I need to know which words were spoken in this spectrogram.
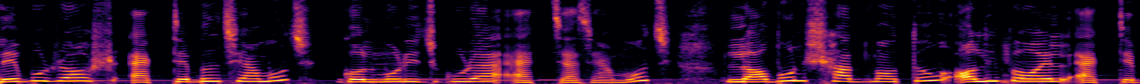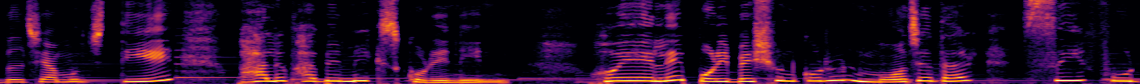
লেবুর রস এক টেবিল চামচ, গোলমরিচ গুঁড়া এক চা চামচ, লবণ স্বাদ মতো অলিভ অয়েল এক টেবিল চামচ দিয়ে ভালোভাবে মিক্স করে নিন। হয়ে এলে পরিবেশন করুন মজাদার সি ফুড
